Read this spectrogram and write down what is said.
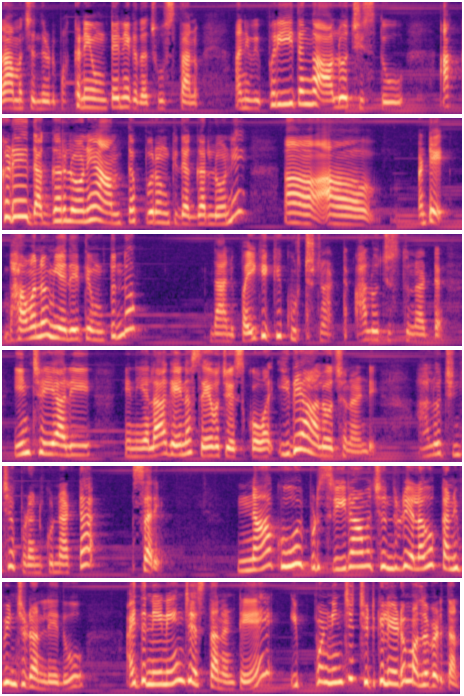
రామచంద్రుడు పక్కనే ఉంటేనే కదా చూస్తాను అని విపరీతంగా ఆలోచిస్తూ అక్కడే దగ్గరలోనే ఆ అంతఃపురంకి దగ్గరలోనే అంటే భవనం ఏదైతే ఉంటుందో దాని పైకి ఎక్కి కూర్చున్నట్ట ఆలోచిస్తున్నట్ట. ఏం చేయాలి నేను ఎలాగైనా సేవ చేసుకోవాలి. ఇదే ఆలోచన అండి. ఆలోచించి అప్పుడు అనుకున్నట్ట సరే నాకు ఇప్పుడు శ్రీరామచంద్రుడు ఎలాగో కనిపించడం లేదు. అయితే నేనేం చేస్తానంటే ఇప్పటి నుంచి చిటికలేయడం మొదలు పెడతాను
